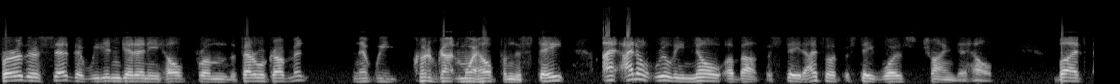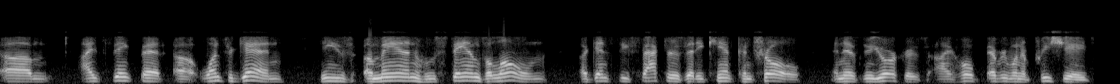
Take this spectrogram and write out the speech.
further said that we didn't get any help from the federal government and that we could have gotten more help from the state. I, I don't really know about the state. I thought the state was trying to help. But um, I think that uh, once again, he's a man who stands alone against these factors that he can't control. And as New Yorkers, I hope everyone appreciates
